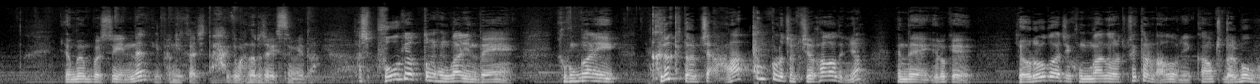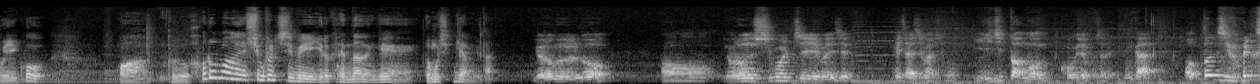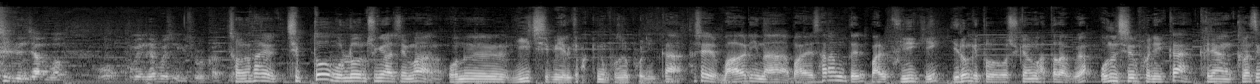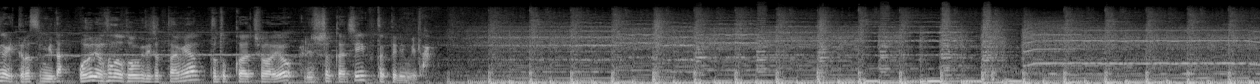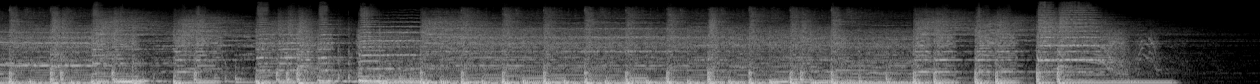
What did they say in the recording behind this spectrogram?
옆면 볼 수 있는 이 변기까지 다 이렇게 만들어져 있습니다. 사실 부엌이었던 공간인데 그 공간이 그렇게 넓지 않았던 걸로 좀 기억하거든요. 근데 이렇게 여러 가지 공간으로 좀 섹터를 나눠놓으니까 엄청 넓어 보이고 와 그 허름한 시골집이 이렇게 된다는 게 너무 신기합니다. 여러분들도 어 이런 시골집을 이제 배제하지 마시고 이 집도 한번 고민해 보잖아요. 그러니까 어떤 시골집인지 한번 어, 고민해 보시는 게 좋을 것 같아요. 저는 사실 집도 물론 중요하지만 오늘 이 집이 이렇게 바뀌는 모습을 보니까 사실 마을이나 마을 사람들, 마을 분위기 이런 게 더 중요한 것 같더라고요. 오늘 집을 보니까 그냥 그런 생각이 들었습니다. 오늘 영상도 도움이 되셨다면 구독과 좋아요, 알림 설정까지 부탁드립니다.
